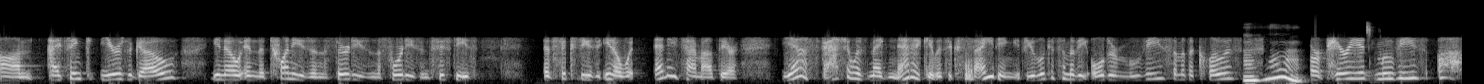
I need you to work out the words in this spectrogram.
Um, I think years ago, you know, in the 20s and the 30s and the 40s and 50s, at 60s, you know, any time out there, yes, fashion was magnetic. It was exciting. If you look at some of the older movies, some of the clothes mm-hmm. or period movies, oh,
